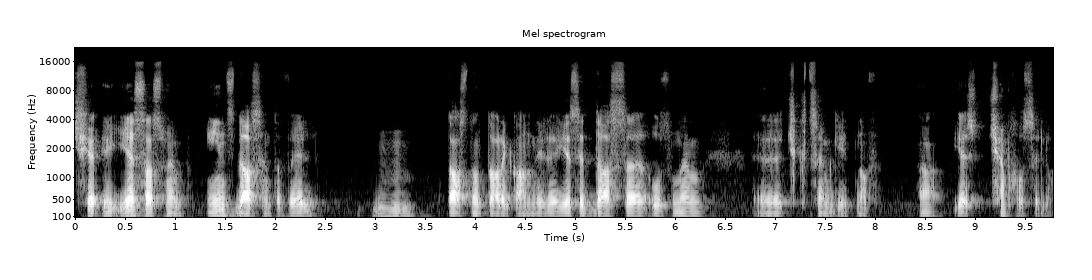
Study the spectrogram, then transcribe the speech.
ես ասում եմ, ինձ դաս են տվել 18 տարեկանները, ես այդ դասը ուզում եմ չգցեմ գետնով հա ես չեմ խոսելու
